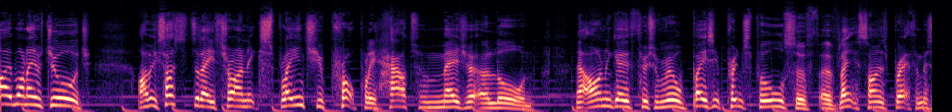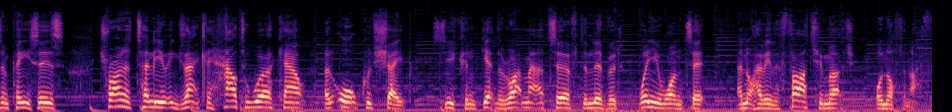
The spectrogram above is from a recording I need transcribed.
Hi, my name's George. I'm excited today to try and explain to you properly how to measure a lawn. Now I'm going to go through some real basic principles of, of length times breadth and bits and pieces, trying to tell you exactly how to work out an awkward shape so you can get the right amount of turf delivered when you want it and not have either far too much or not enough.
